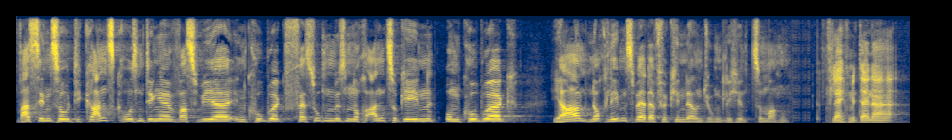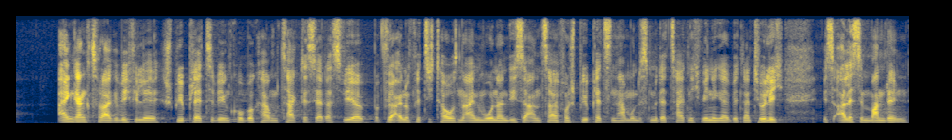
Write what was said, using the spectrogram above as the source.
Was sind so die ganz großen Dinge, was wir in Coburg versuchen müssen noch anzugehen, um Coburg ja noch lebenswerter für Kinder und Jugendliche zu machen? Vielleicht mit deiner Eingangsfrage, wie viele Spielplätze wir in Coburg haben, zeigt es ja, dass wir für 41.000 Einwohner diese Anzahl von Spielplätzen haben und es mit der Zeit nicht weniger wird. Natürlich ist alles im Wandeln.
